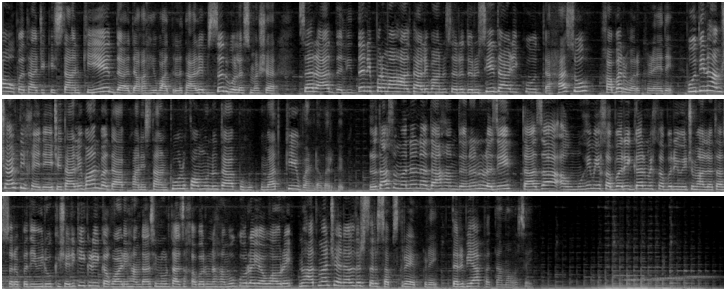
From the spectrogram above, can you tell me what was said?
او په تاجکستان کې یې د دغه هیواد له طالب ضد ولسمشر سره د لیدنې پر مهال طالبانو سره د روسیې د اړیکو د هڅو خبر ورکړی دی پوتین هم شرط ایښی دی چې طالبان به د افغانستان ټول قومونو ته په حکومت کې ونډه ورکوي له تاسو مننه دا هم د نن ورځې تازه او مهمې خبرې ګرمې خبرې وې چې ما له تاسو سره په دې ویډیو کې شریکې کړې که غواړئ همداسې نور تازه خبرونه هم وګورئ او واورئ نو حتما چینل در سره سبسکرایب کړئ تر بیا په تمه اوسئ.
